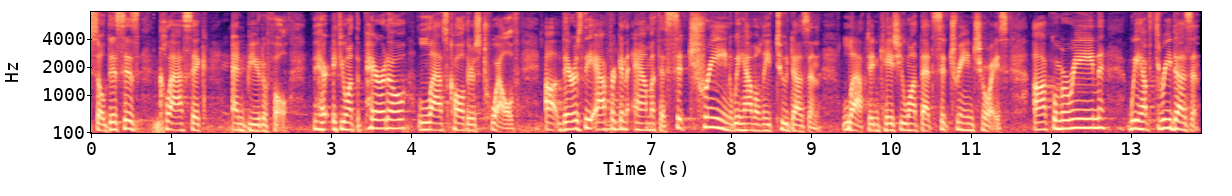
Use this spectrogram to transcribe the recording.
So this is classic and beautiful. If you want the peridot, last call, there's 12. Uh, there's the African amethyst. Citrine, we have only two dozen left in case you want that citrine choice. Aquamarine, we have three dozen.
